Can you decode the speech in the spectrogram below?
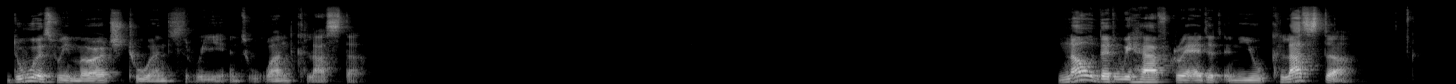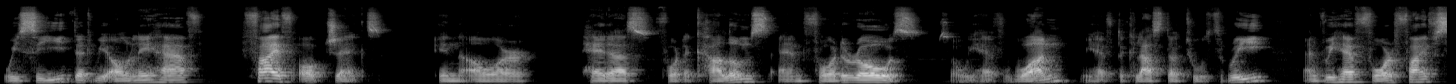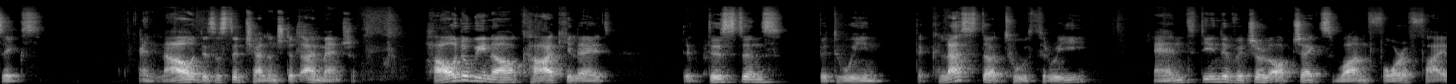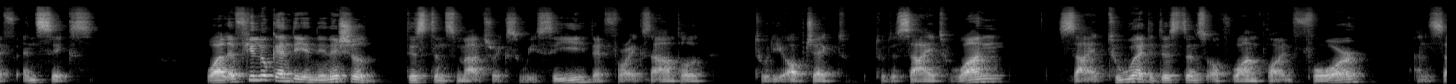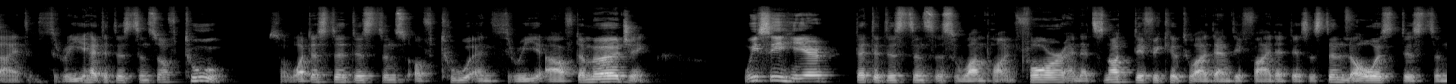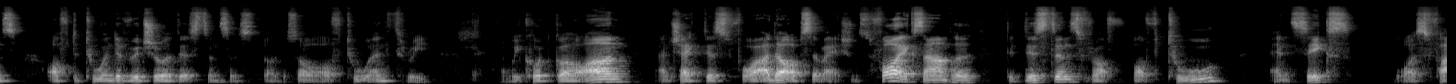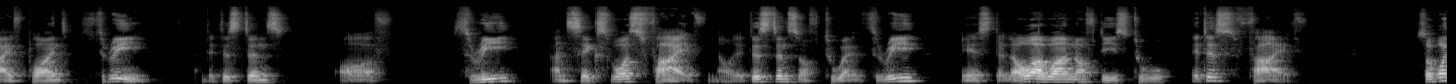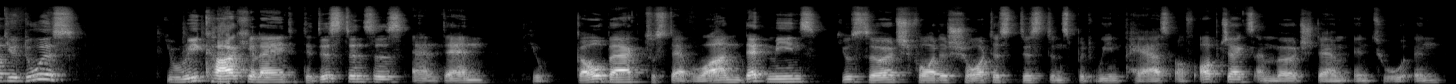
do is we merge 2 and 3 into one cluster. Now that we have created a new cluster we see that we only have five objects in our headers for the columns and for the rows. So we have one, we have the cluster 2, 3, and we have 4, 5, 6. And now this is the challenge that I mentioned. How do we now calculate the distance between the cluster 2, 3 and the individual objects 1, 4, 5 and 6? Well, if you look at the initial distance matrix, we see that, for example, to the object to the side 1, side 2 had a distance of 1.4 and side 3 had a distance of 2. So what is the distance of 2 and 3 after merging? We see here that the distance is 1.4 and it's not difficult to identify that this is the lowest distance of the two individual distances, so of 2 and 3. We could go on and check this for other observations. For example, the distance of 2 and 6 was 5.3 and the distance of 3 and 6 was 5. Now the distance of 2 and 3 is the lower one of these two, it is 5. So what you do is you recalculate the distances and then you go back to step one. That means you search for the shortest distance between pairs of objects and merge them into an,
